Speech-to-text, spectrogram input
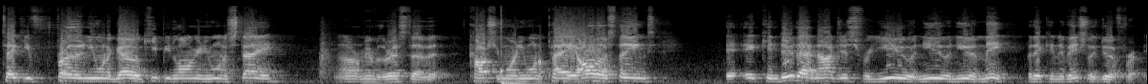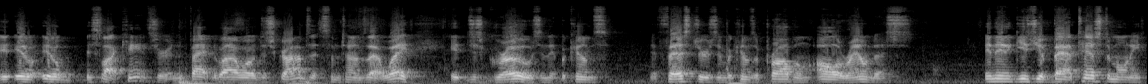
take you further than you want to go, keep you longer than you want to stay. I don't remember the rest of it. Cost you more than you want to pay. All those things. It, it, can do that not just for you and you and you and me, but it can eventually do it for it, it'll it'll. It's like cancer. And in fact, the Bible describes it sometimes that way. It just grows and it becomes it festers and becomes a problem all around us, and then it gives you a bad testimony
